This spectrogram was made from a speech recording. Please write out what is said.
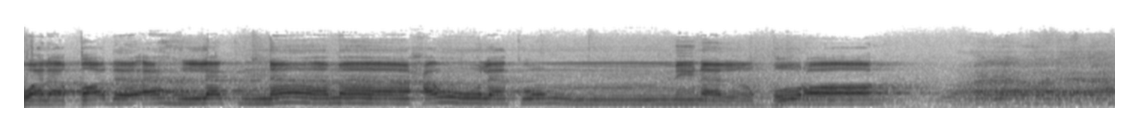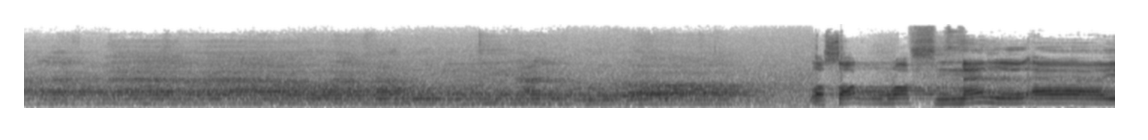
ولقد أهلكنا ما حولكم من القرى. وصرفنا الآيات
